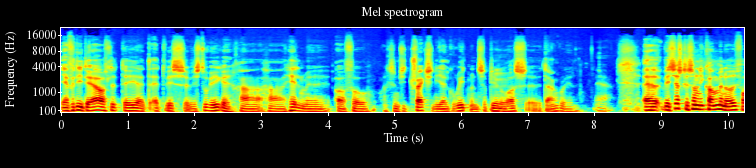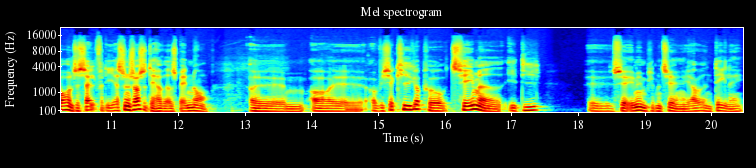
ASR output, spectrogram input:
Ja, fordi det er også lidt det, at, at hvis, hvis du ikke har, har held med at få sige, traction i algoritmen, så bliver mm. du også uh, downgraded. Ja. Uh, hvis jeg skal sådan lige komme med noget i forhold til salg, fordi jeg synes også, at det har været spændende år, uh, og, uh, og hvis jeg kigger på temaet i de øh, CRM-implementeringer, jeg har været en del af,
